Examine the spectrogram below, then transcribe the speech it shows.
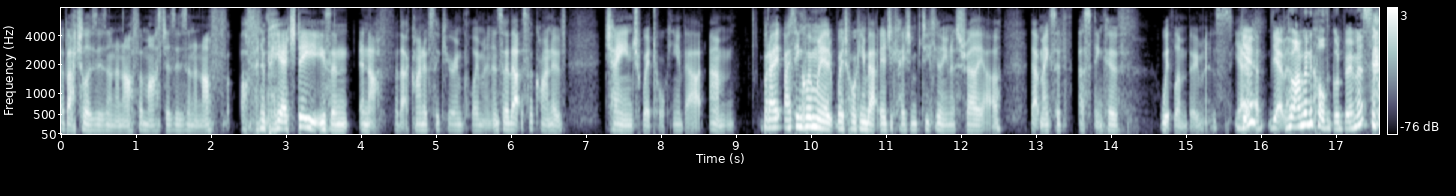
a bachelor's isn't enough, a master's isn't enough, often a PhD isn't enough for that kind of secure employment. And so that's the kind of change we're talking about. Um, but I, I think when we're we're talking about education, particularly in Australia, that makes us, think of Whitlam boomers. Yeah. yeah, yeah, Who I'm going to call the good boomers.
